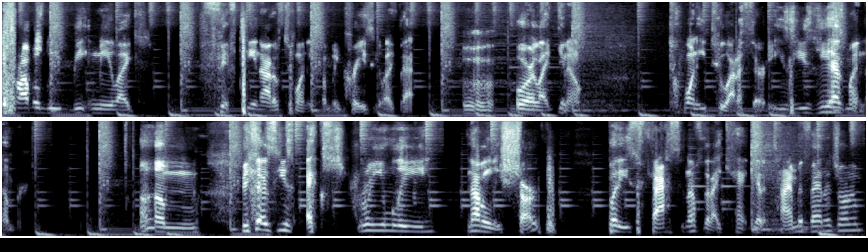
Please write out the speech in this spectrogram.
probably beaten me like 15 out of 20, something crazy like that. Mm-hmm. Or like, you know, 22 out of 30. He's, he's, he has my number. Um, because he's extremely not only sharp, but he's fast enough that I can't get a time advantage on him.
